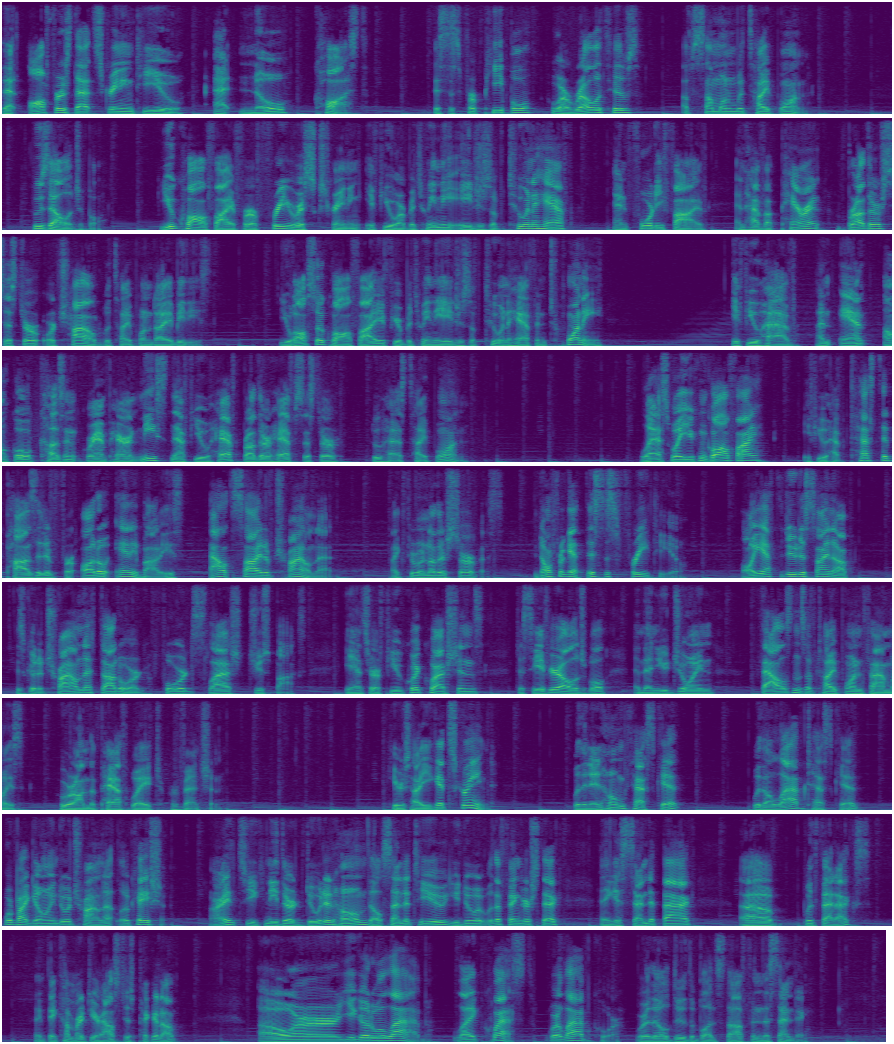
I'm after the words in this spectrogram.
that offers that screening to you at no cost. This is for people who are relatives of someone with type 1. Who's eligible? You qualify for a free risk screening if you are between the ages of two and a half and 45 and have a parent, brother, sister, or child with type 1 diabetes. You also qualify if you're between the ages of two and a half and 20 if you have an aunt, uncle, cousin, grandparent, niece, nephew, half brother, half sister who has type 1. Last way you can qualify if you have tested positive for autoantibodies outside of TrialNet, like through another service. And don't forget, this is free to you. All you have to do to sign up is go to trialnet.org forward slash juicebox. You answer a few quick questions to see if you're eligible, and then you join thousands of type 1 families who are on the pathway to prevention. Here's how you get screened with an in home test kit, with a lab test kit, or by going to a TrialNet location. All right, so you can either do it at home, they'll send it to you, you do it with a finger stick, and you send it back uh, with FedEx. I think they come right to your house, just pick it up. Or you go to a lab like Quest or LabCorp, where they'll do the blood stuff and the sending.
